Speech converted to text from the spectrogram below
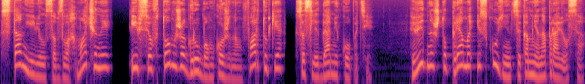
Стан явился взлохмаченный и все в том же грубом кожаном фартуке со следами копоти. Видно, что прямо из кузницы ко мне направился.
